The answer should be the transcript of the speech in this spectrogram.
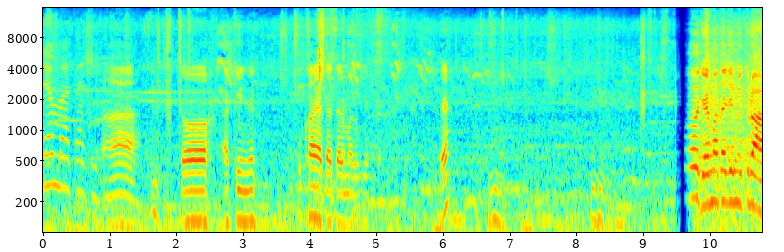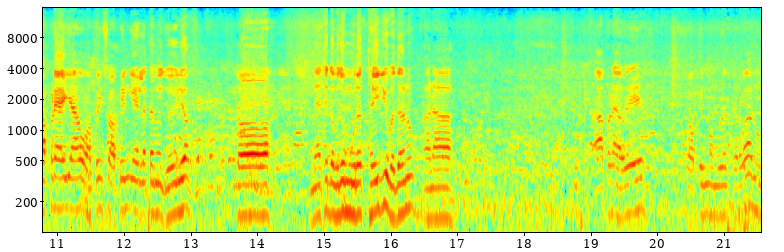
જય માતાજી. હા. તો આ કિંગ શું ખાયા હતા તાર મારું હે? જય માતાજી મિત્રો, આપણે ગયા ઓફિસ શોપિંગ એટલે તમે જોઈ લો તો ત્યાંથી તો બધું મુહૂર્ત થઈ ગયું બધાનું, અને આપણે હવે શોપિંગમાં મુહૂર્ત કરવાનું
